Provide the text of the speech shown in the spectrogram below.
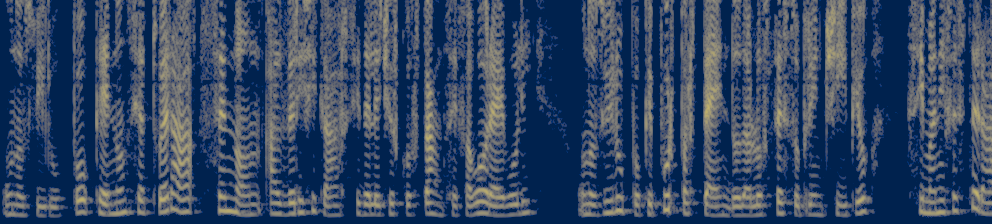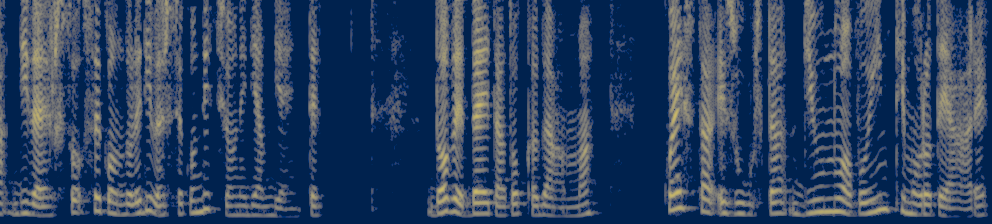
Uno sviluppo che non si attuerà se non al verificarsi delle circostanze favorevoli, uno sviluppo che pur partendo dallo stesso principio si manifesterà diverso secondo le diverse condizioni di ambiente. Dove beta tocca gamma, questa esulta di un nuovo intimo roteare.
